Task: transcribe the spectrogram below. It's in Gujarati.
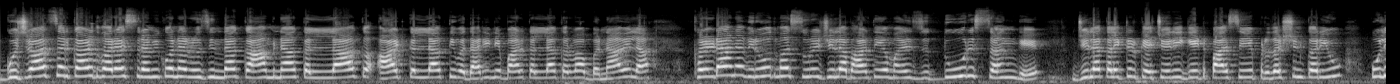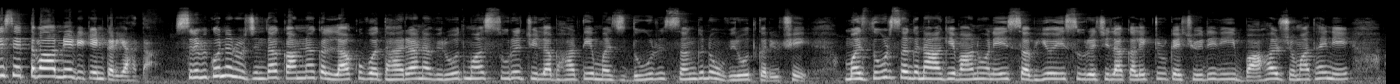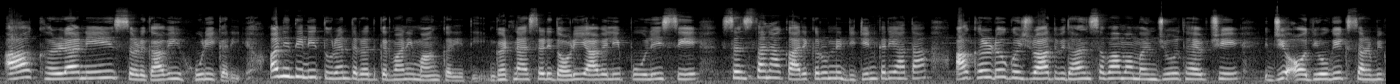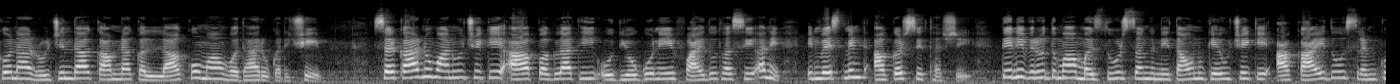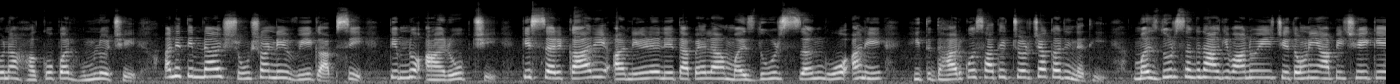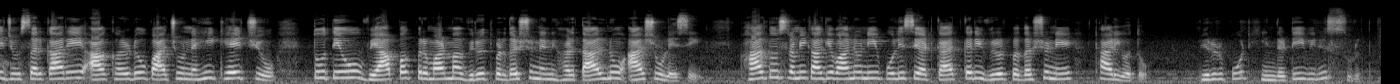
ગુજરાત સરકાર દ્વારા શ્રમિકોના રોજિંદા કામના કલાક, આઠ કલાકથી વધારીને બાર કલાક કરવા બનાવેલા ખરડાના વિરોધમાં સુરત જિલ્લા ભારતીય મજદૂર સંઘે જિલ્લા કલેક્ટર કચેરી ગેટ પાસે પ્રદર્શન કર્યું. પોલીસે તમામને ડિટેન કર્યા હતા. શ્રમિકોના રોજિંદા કામના કલાકો વધારાના વિરોધમાં સુરત જિલ્લા ભારતીય મજદૂર સંઘનો વિરોધ કર્યો છે. મજદૂર સંઘના આગેવાનો અને સભ્યોએ સુરત જિલ્લા કલેક્ટર કચેરીની બહાર જમા થઈને આ ખરડાને સળગાવી હોળી કરી અને તેને તુરંત રદ કરવાની માંગ કરી હતી. ઘટનાસ્થળે દોડી આવેલી પોલીસે સંસ્થાના કાર્યકરોને ડિટેન કર્યા હતા. આ ખરડો ગુજરાત વિધાનસભામાં મંજૂર થયો છે, જે ઔદ્યોગિક શ્રમિકોના રોજિંદા કામના કલાકોમાં વધારો કરે છે. સરકારનું માનવું છે કે આ પગલાંથી ઉદ્યોગોને ફાયદો થશે અને ઇન્વેસ્ટમેન્ટ આકર્ષિત થશે. તેની વિરુદ્ધમાં મજદૂર સંઘ નેતાઓનું કહેવું છે કે આ કાયદો શ્રમિકોના હકો પર હુમલો છે અને તેમના શોષણને વેગ આપશે. તેમનો આરોપ છે કે સરકારે આ નિર્ણય લેતા પહેલાં મજદૂર સંઘો અને હિતધારકો સાથે ચર્ચા કરી નથી. મજદૂર સંઘના આગેવાનોએ ચેતવણી આપી છે કે જો સરકારે આ ખરડો પાછો નહીં ખેંચ્યો તો તેઓ વ્યાપક પ્રમાણમાં વિરોધ પ્રદર્શન અને હડતાલનો આશરો લેશે. હાલ તો શ્રમિક આગેવાનોની પોલીસે અટકાયત કરી વિરોધ પ્રદર્શનને ઠાળ્યું હતું. Bureau report Hind TV Surat.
